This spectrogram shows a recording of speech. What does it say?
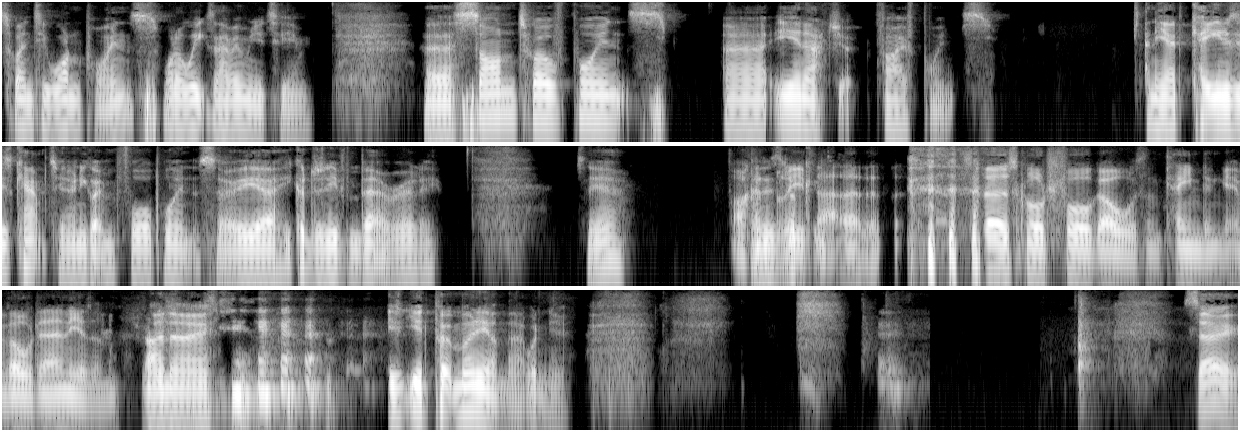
21 points. What a week to have him in your team. Uh, Son 12 points. Uh, Iheanacho five points. And he had Kane as his captain, only got him four points. So he uh, he could have done even better, really. So yeah, I That couldn't believe lucky. that. that- that Spurs scored four goals and Kane didn't get involved in any of them. I know. You- You'd put money on that, wouldn't you? So,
